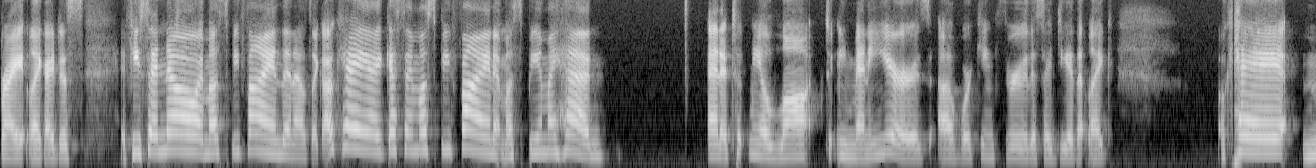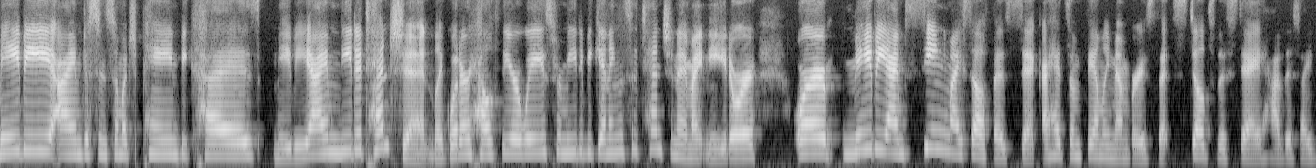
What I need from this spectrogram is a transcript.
Right. Like I just, if he said no, I must be fine, then I was like, okay, I guess I must be fine. It must be in my head and it took me a lot took me many years of working through this idea that like okay maybe i'm just in so much pain because maybe i need attention. Like what are healthier ways for me to be getting this attention i might need? Or or maybe i'm seeing myself as sick. I had some family members that still to this day have this I-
